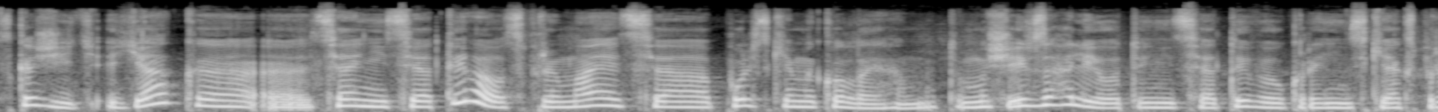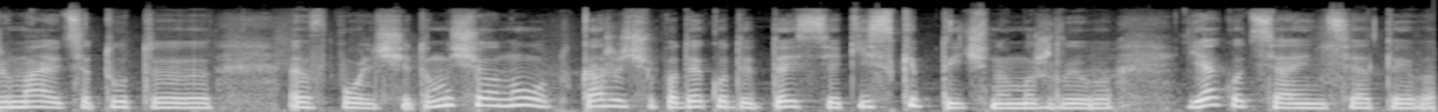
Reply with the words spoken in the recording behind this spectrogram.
скажіть, як е, ця ініціатива от сприймається польськими колегами? Тому що і взагалі от ініціативи українські, як сприймаються тут е, е, в Польщі? Тому що ну кажуть, що подекуди десь якісь скептично можливо. Як оця ініціатива?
